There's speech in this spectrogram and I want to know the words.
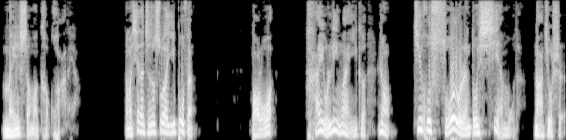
没什么可夸的呀。那么现在只是说了一部分，保罗还有另外一个让几乎所有人都羡慕的，那就是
